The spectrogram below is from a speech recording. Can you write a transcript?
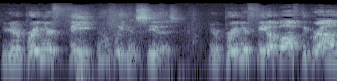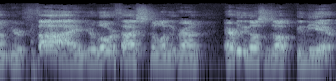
You're going to bring your feet, hopefully you can see this. You're bring your feet up off the ground. Your thigh, your lower thigh is still on the ground. Everything else is up in the air.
